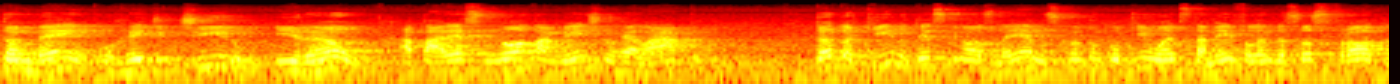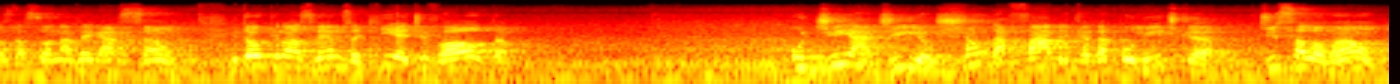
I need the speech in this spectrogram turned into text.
Também o rei de Tiro, Irão, aparece novamente no relato, tanto aqui no texto que nós lemos, quanto um pouquinho antes também, falando das suas frotas, da sua navegação. Então o que nós vemos aqui é de volta o dia a dia, o chão da fábrica da política de Salomão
